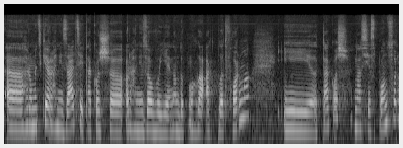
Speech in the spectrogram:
е, Громадські організації також е, організовує, нам допомогла арт-платформа. І також у нас є спонсор.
